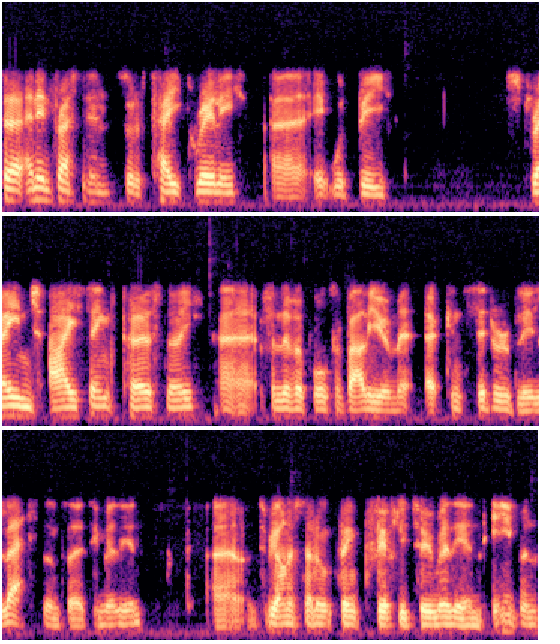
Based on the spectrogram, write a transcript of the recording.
it's an interesting sort of take. Really, uh, it would be strange, I think personally, uh, for Liverpool to value him at, at considerably less than 30 million. Uh, to be honest, I don't think 52 million, even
